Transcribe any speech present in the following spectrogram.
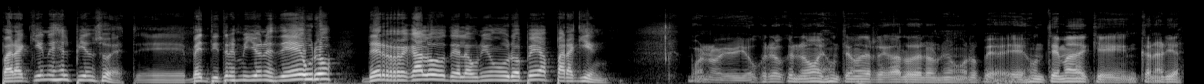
¿Para quién es el pienso este? Eh, 23 millones de euros de regalo de la Unión Europea. ¿Para quién? Bueno, yo- creo que no es un tema de regalo de la Unión Europea, es un tema de que en Canarias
